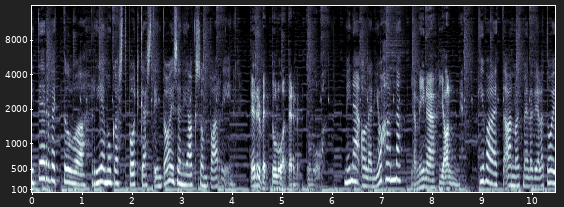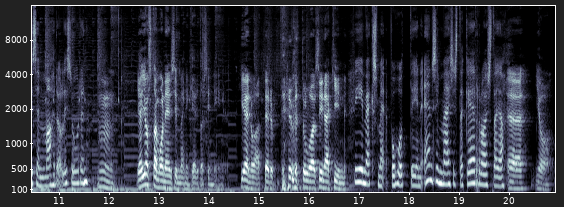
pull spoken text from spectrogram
Hei, tervetuloa Riemukast podcastin toisen jakson pariin. Tervetuloa, tervetuloa. Minä olen Johanna. Ja minä Janne. Kiva, että annoit meille vielä toisen mahdollisuuden. Mm. Ja jos tämä on ensimmäinen kertosi, niin hienoa, ter- tervetuloa sinäkin. Viimeksi me puhuttiin ensimmäisistä kerroista ja Öö, joo.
